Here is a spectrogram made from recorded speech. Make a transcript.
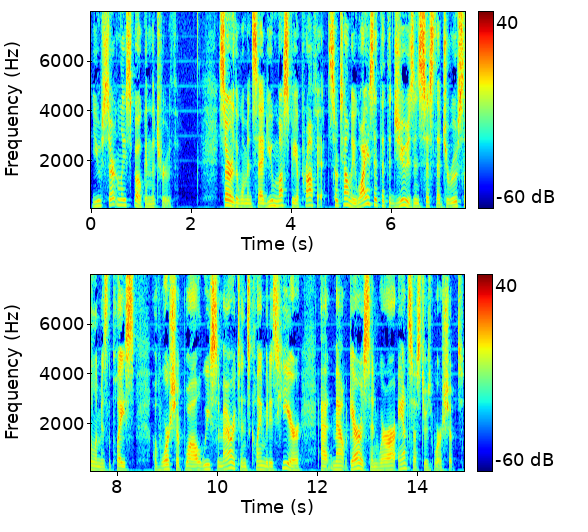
You've certainly spoken the truth. Sir, the woman said, you must be a prophet. So tell me, why is it that the Jews insist that Jerusalem is the place of worship, while we Samaritans claim it is here at Mount Gerizim where our ancestors worshipped?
